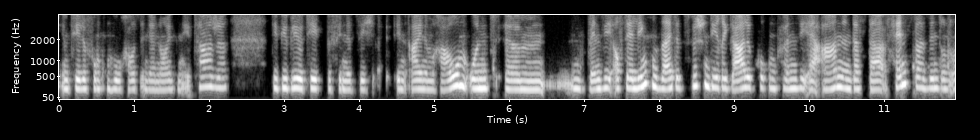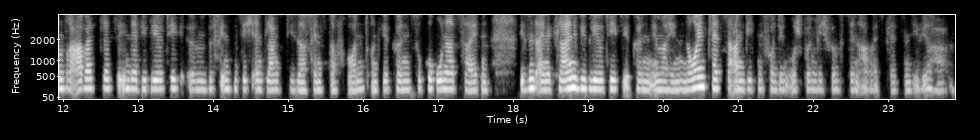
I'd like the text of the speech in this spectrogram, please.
im Telefunkenhochhaus in der neunten Etage. Die Bibliothek befindet sich in einem Raum und ähm, wenn Sie auf der linken Seite zwischen die Regale gucken, können Sie erahnen, dass da Fenster sind und unsere Arbeitsplätze in der Bibliothek ähm, befinden sich entlang dieser Fensterfront und wir können zu Corona-Zeiten, wir sind eine kleine Bibliothek, wir können immerhin neun Plätze anbieten von den ursprünglich 15 Arbeitsplätzen, die wir haben.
